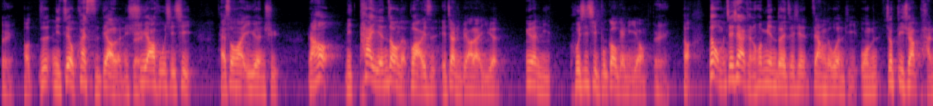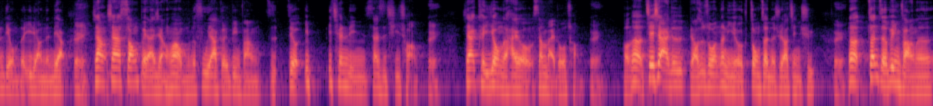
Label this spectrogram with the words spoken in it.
对，哦，就是你只有快死掉了，你需要呼吸器才送到医院去，然后你太严重了，不好意思，也叫你不要来医院，因为你呼吸器不够给你用。对。好，那我们接下来可能会面对这些这样的问题，我们就必须要盘点我们的医疗能量。对，像现在双北来讲的话，我们的负压隔离病房只只有一一千零三十七床。对，现在可以用的还有三百多床。对，好，那接下来就是表示说，那你有重症的需要进去。对，那专责病房呢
